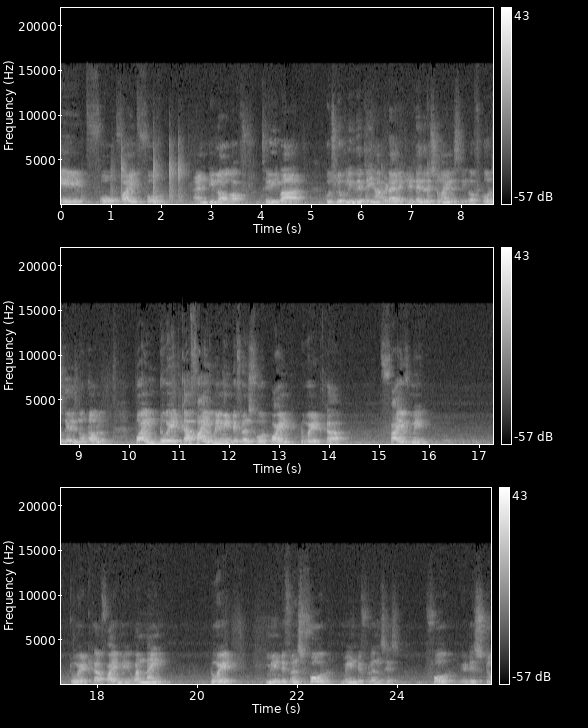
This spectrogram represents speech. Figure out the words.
eight four five four antilog of three bar कुछ लोग लिख देते हैं यहाँ पे directly ten raise to minus three of course there is no problem point two eight का फाइव में mean difference four point two eight का फाइव में टू एट का फाइव में one nine two eight mean difference 4 mean difference is 4 it is 2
